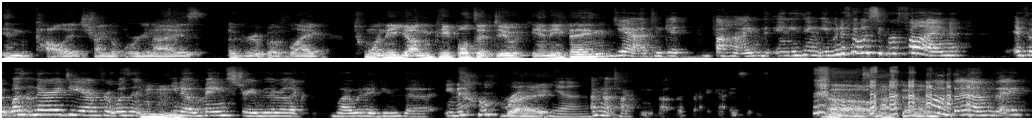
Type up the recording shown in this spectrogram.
in college trying to organize a group of like 20 young people to do anything? Yeah to get behind anything even if it was super fun if it wasn't their idea if it wasn't Mhm. you know mainstream they were like why would i do that? You know? Right. Yeah. i'm not talking about the frat guys. Oh, not them. Not them. They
